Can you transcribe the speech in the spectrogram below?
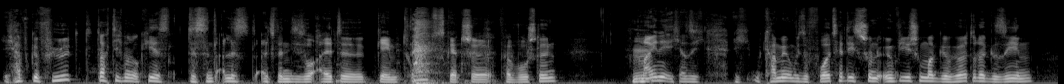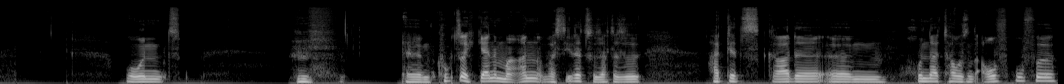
ich habe gefühlt, dachte ich mal, okay, das, das sind alles, als wenn die so alte Game 2 Sketche verwurschteln. Meine ich, also ich, ich kam mir irgendwie so vor, als hätte ich es schon irgendwie schon mal gehört oder gesehen. Und hm, ähm, guckt euch gerne mal an, was ihr dazu sagt. Also hat jetzt gerade ähm, 100.000 Aufrufe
